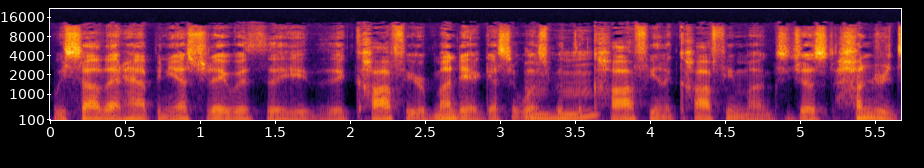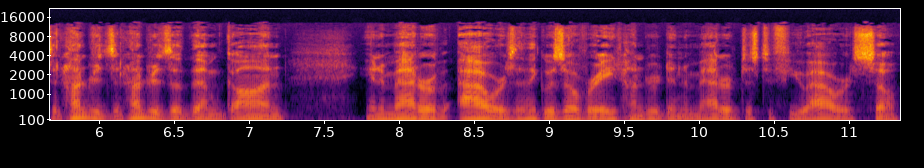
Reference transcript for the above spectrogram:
We saw that happen yesterday with the, the coffee, or Monday, I guess it was, mm-hmm. with the mm-hmm. coffee and the coffee mugs. Just hundreds and hundreds and hundreds of them gone in a matter of hours. I think it was over 800 in a matter of just a few hours. So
